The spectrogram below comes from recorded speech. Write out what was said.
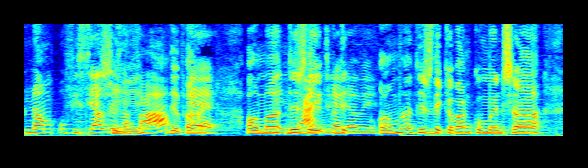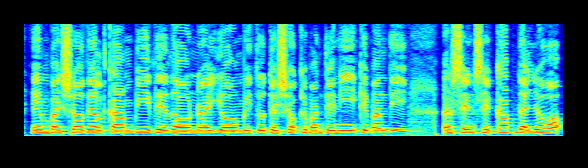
nom oficial des de fa, de fa. què? Home, 20 des de. De, home, des de que van començar amb això del canvi de dona i home i tot això que van tenir, que van dir, eh, sense cap d'allò,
